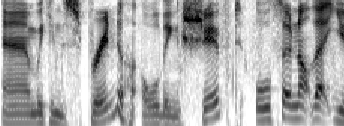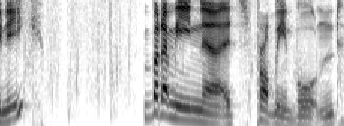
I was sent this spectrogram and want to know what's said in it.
And we can sprint holding shift. Also not that unique. But I mean, uh, it's probably important.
